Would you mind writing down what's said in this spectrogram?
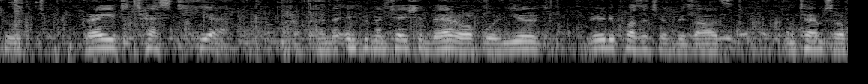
to grade test here, and the implementation thereof will yield really positive results in terms of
